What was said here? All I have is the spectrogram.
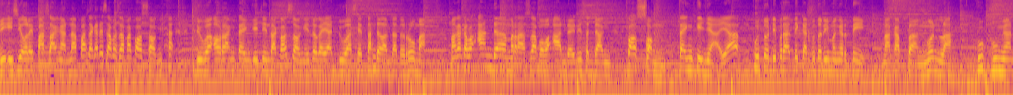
diisi oleh pasangan. Nah, pasangannya sama-sama kosong. Dua orang tangki cinta kosong itu kayak dua setan dalam satu rumah. Maka kalau Anda merasa bahwa Anda ini sedang kosong tangkinya ya, butuh diperhatikan, butuh dimengerti, maka bangunlah hubungan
